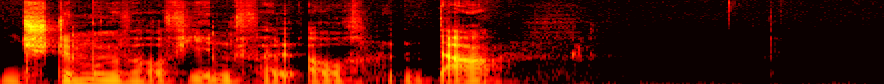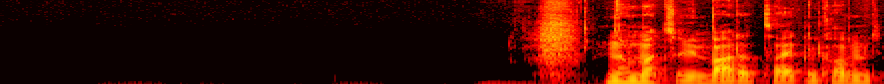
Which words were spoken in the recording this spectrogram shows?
die Stimmung war auf jeden Fall auch da. Nochmal zu den Wartezeiten kommt.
